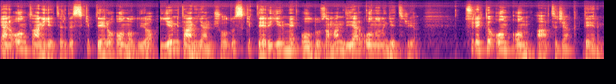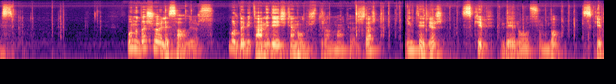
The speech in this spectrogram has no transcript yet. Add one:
Yani 10 tane getirdi. Skip değeri 10 oluyor. 20 tane gelmiş oldu. Skip değeri 20 olduğu zaman diğer 10'unu getiriyor. Sürekli 10-10 artacak değerimiz. Bunu da şöyle sağlıyoruz. Burada bir tane değişken oluşturalım arkadaşlar. Integer skip değeri olsun bu. Skip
